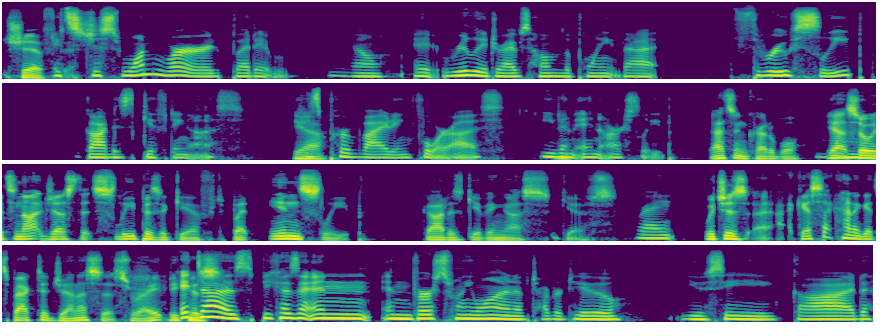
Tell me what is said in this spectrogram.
shift. It's just one word, but it, you know, it really drives home the point that through sleep, God is gifting us. yeah. He's providing for us, even in our sleep. That's incredible. Yeah, Mhm. so it's not just that sleep is a gift, but in sleep, God is giving us gifts. Right. Which is I guess that kind of gets back to Genesis, right? it does because in in verse 21 of chapter 2 you see god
